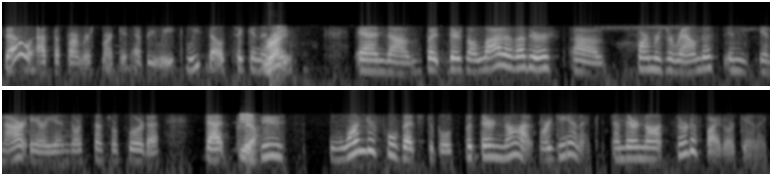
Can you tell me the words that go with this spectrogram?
sell at the farmer's market every week. We sell chicken and Right. eggs and um, but there's a lot of other uh, farmers around us in in our area in north central Florida that Yeah. produce wonderful vegetables, but they're not organic and they're not certified organic.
